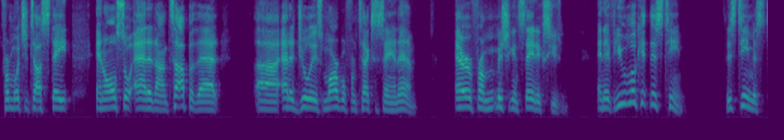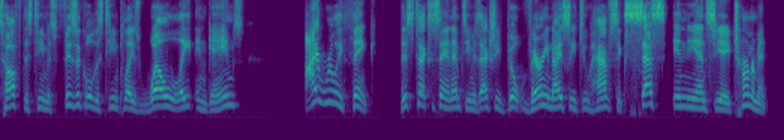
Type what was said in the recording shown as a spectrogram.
from Wichita State, and also added on top of that, uh, added Julius Marble from Texas A&M, or from Michigan State, excuse me. And if you look at this team, this team is tough. This team is physical. This team plays well late in games. I really think this Texas A&M team is actually built very nicely to have success in the NCAA tournament.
